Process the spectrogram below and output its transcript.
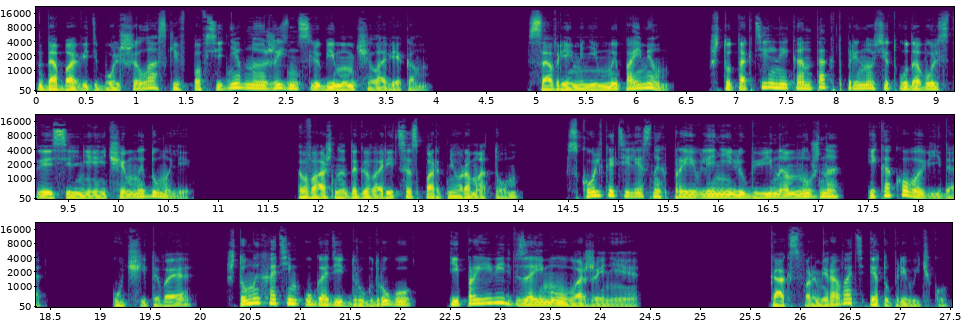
добавить больше ласки в повседневную жизнь с любимым человеком. Со временем мы поймем, что тактильный контакт приносит удовольствие сильнее, чем мы думали. Важно договориться с партнером о том, сколько телесных проявлений любви нам нужно и какого вида, учитывая, что мы хотим угодить друг другу и проявить взаимоуважение. Как сформировать эту привычку?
